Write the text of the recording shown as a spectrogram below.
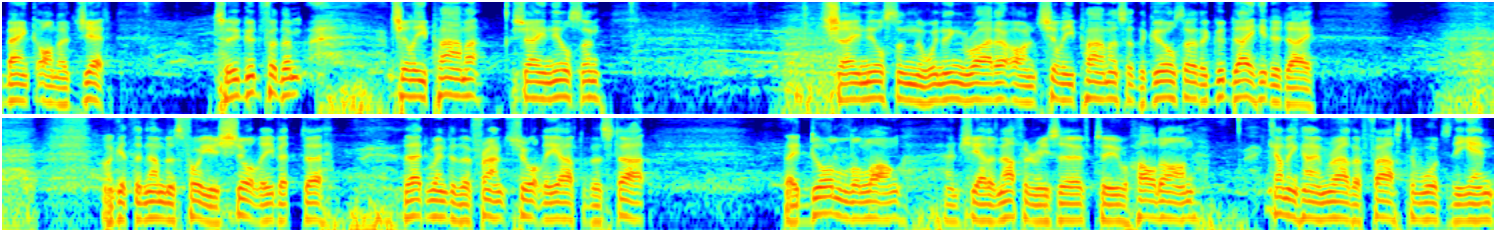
Bank on a Jet. Too good for them. Chili Palmer, Shane Nielsen. Shane Nielsen, the winning rider on Chili Palmer. So the girls had a good day here today. I'll get the numbers for you shortly, but uh, that went to the front shortly after the start. They dawdled along, and she had enough in reserve to hold on. Coming home rather fast towards the end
